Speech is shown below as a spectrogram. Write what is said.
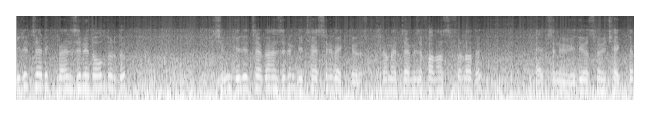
1 litrelik benzini doldurduk. Şimdi 1 litre benzinin bitmesini bekliyoruz. Kilometremizi falan sıfırladık. Hepsinin videosunu çektim.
